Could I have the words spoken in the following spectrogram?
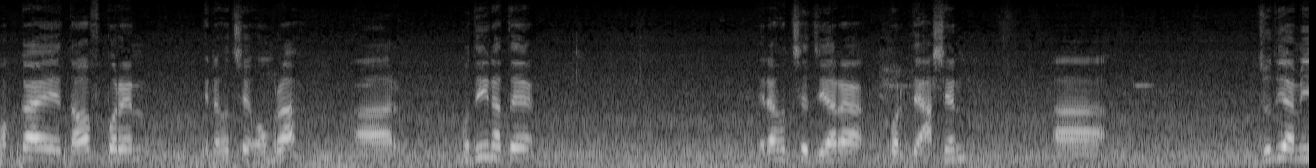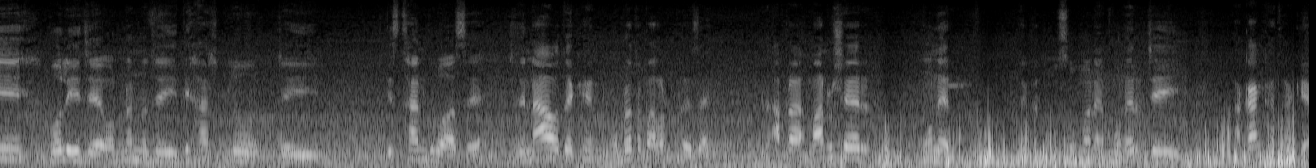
মক্কায় তাওয়াফ করেন, এটা হচ্ছে ওমরা আর মদিনাতে এটা হচ্ছে জিয়ারা করতে আসেন। যদি আমি বলি যে অন্যান্য যে ইতিহাসগুলো, যেই স্থানগুলো আছে, যদি নাও দেখেন, ওমরা তো পালন হয়ে যায়। আপনার মানুষের মনের, একজন মুসলমানের মনের যেই আকাঙ্ক্ষা থাকে,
